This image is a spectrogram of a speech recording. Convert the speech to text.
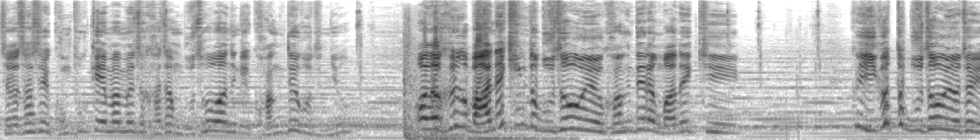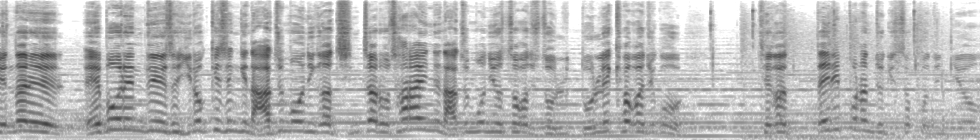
제가 사실 공포게임 하면서 가장 무서워하는 게 광대거든요 아 나 그리고 마네킹도 무서워요. 광대랑 마네킹. 그 이것도 무서워요. 저 옛날에 에버랜드에서 이렇게 생긴 아주머니가 진짜로 살아있는 아주머니였어가지고 놀, 놀래켜가지고 제가 때릴 뻔한 적 있었거든요.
